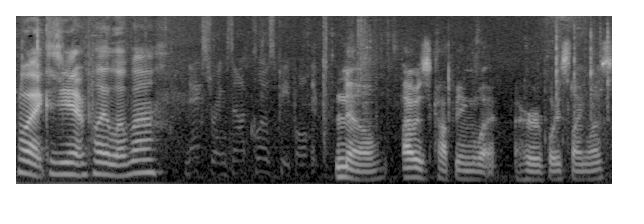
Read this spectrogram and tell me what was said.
What? Because you didn't play Loba? Next ring's not close, people. No, I was copying what her voice line was.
